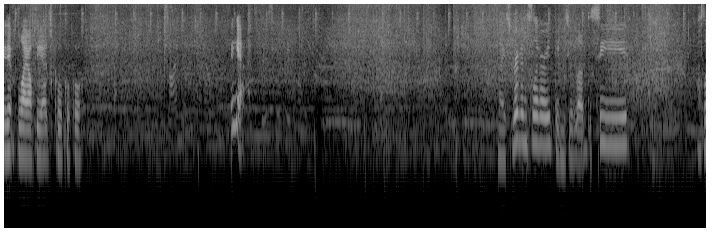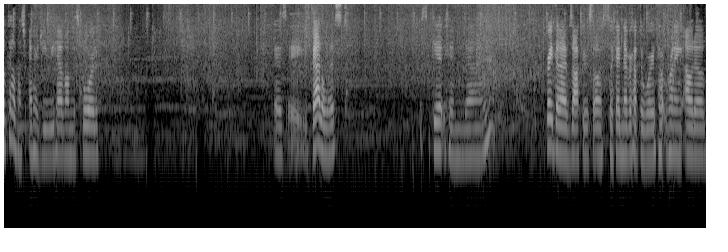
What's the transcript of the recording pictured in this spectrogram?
We didn't fly off the edge. Cool, cool, cool. Yeah. Nice riven sliver, things you love to see. Oh, look how much energy we have on this board. There's a Battalyst. Let's get him down. Great that I have Zaku, so it's like I never have to worry about running out of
